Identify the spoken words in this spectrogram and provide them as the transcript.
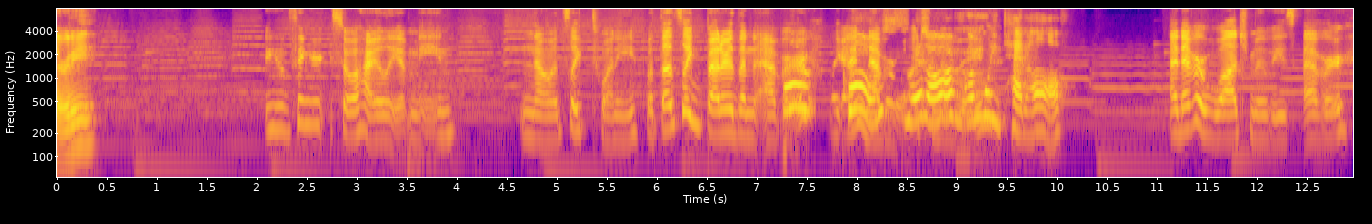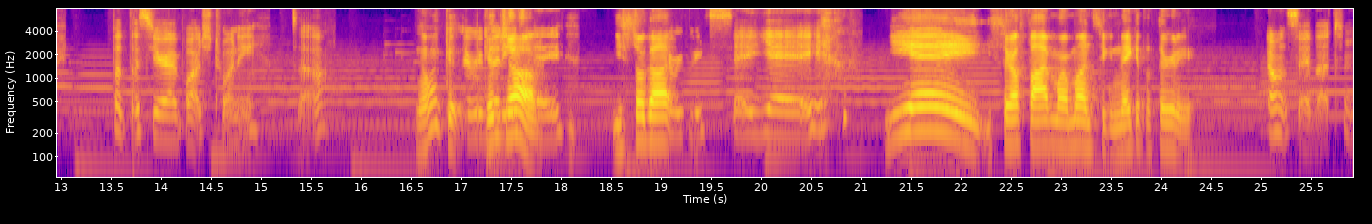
Thirty? You think so highly of me. No, it's like 20, but that's like better than ever. Oh, like I never watch a movie. ten off. I never watch movies ever, but this year I've watched 20. So No. Good, everybody good job. say, You still got everybody say yay. yay! You still got five more months. You can make it to thirty. Don't say that to me.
